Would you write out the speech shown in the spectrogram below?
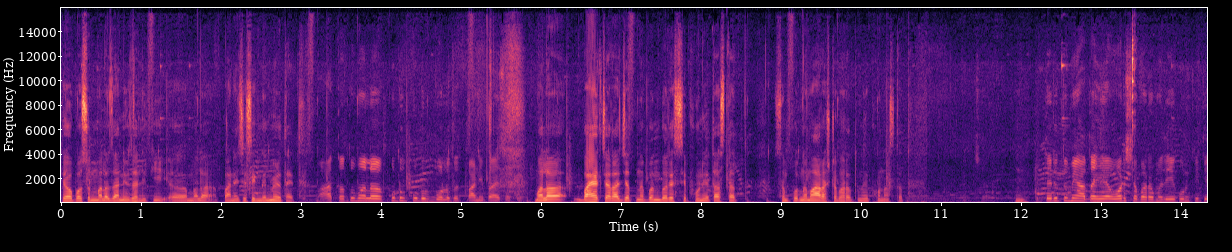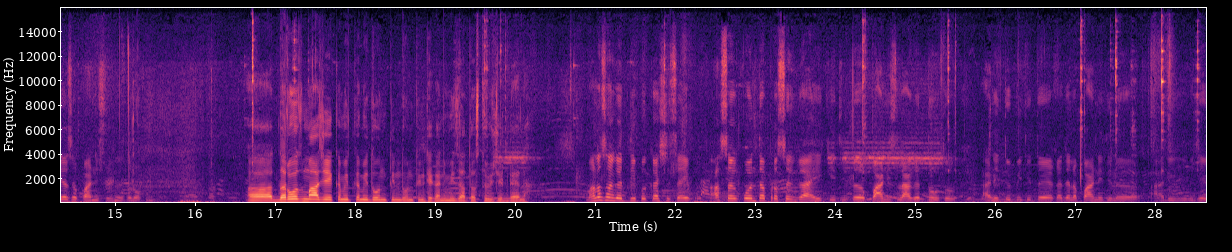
तेव्हापासून मला जाणीव झाली की मला पाण्याचे सिग्नल मिळत आहेत. आता तुम्हाला कुठून कुठून बोलवतात पाणी पाहायसाठी? मला बाहेरच्या राज्यातनं पण बरेचसे फोन येत असतात. संपूर्ण महाराष्ट्रभरातूनही फोन असतात. तरी तुम्ही आता ह्या वर्षभरामध्ये एकूण किती असं पाणी शोधून येतं लोकांना? दररोज माझे कमीत कमी दोन तीन दोन तीन ठिकाणी मी जात असतो व्हिजिट द्यायला. मला सांगा दीपक काशी साहेब असं कोणता प्रसंग आहे की जिथं पाणीच लागत नव्हतं आणि तुम्ही तिथं एखाद्याला पाणी दिलं आणि म्हणजे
